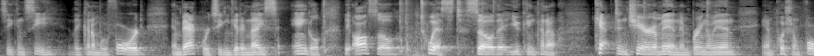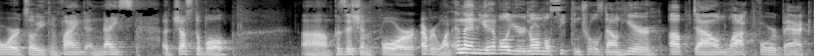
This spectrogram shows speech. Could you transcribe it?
so you can see they kind of move forward and backwards so you can get a nice angle. They also twist so that you can kind of captain chair them in and bring them in and push them forward so you can find a nice adjustable um, position for everyone. And then you have all your normal seat controls down here, up, down, lock, forward, back.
